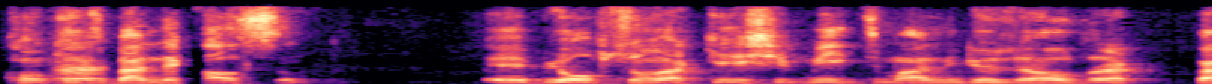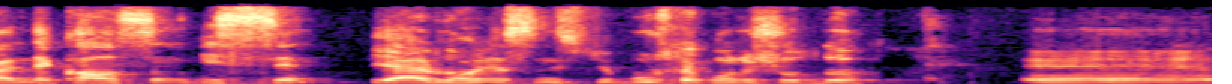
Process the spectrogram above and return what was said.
Kontratı evet. bende kalsın. Ee, bir opsiyon olarak geliştirme ihtimalini göze alarak bende kalsın, gitsin, bir yerde oynasın istiyor. Bursa konuşuldu. Ee,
